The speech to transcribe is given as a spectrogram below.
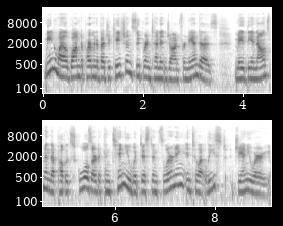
Meanwhile, Guam Department of Education Superintendent John Fernandez made the announcement that public schools are to continue with distance learning until at least January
